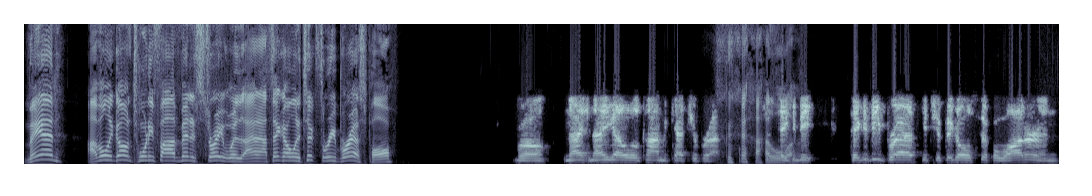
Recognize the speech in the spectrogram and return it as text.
man, I've only gone 25 minutes straight with. I think I only took three breaths, Paul. Well, now now you got a little time to catch your breath. take a deep take a deep breath, get you a big old sip of water, and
